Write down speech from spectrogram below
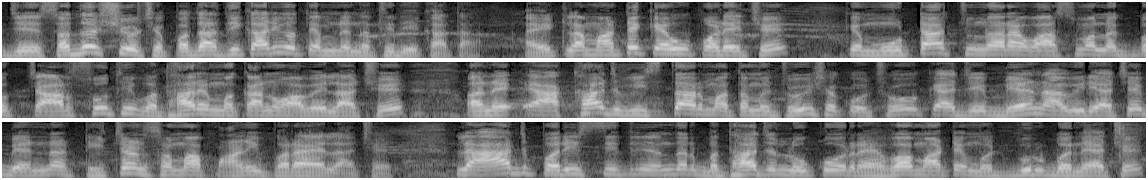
જે સદસ્યો છે, પદાધિકારીઓ તેમને નથી દેખાતા. આ એટલા માટે કહેવું પડે છે કે મોટા ચુનારાવાસમાં લગભગ ચારસોથી વધારે મકાનો આવેલા છે અને આખા જ વિસ્તારમાં તમે જોઈ શકો છો કે આ જે બેન આવી રહ્યા છે, બેનના ઢીચણ સમા પાણી ભરાયેલા છે. એટલે આ જ પરિસ્થિતિની અંદર બધા જ લોકો રહેવા માટે મજબૂર બન્યા છે.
